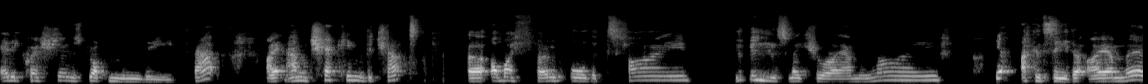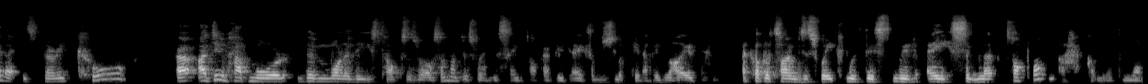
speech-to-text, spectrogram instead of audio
any questions, drop them in the chat. I am checking the chat uh, on my phone all the time. Let's make sure I am live. Yep, I can see that I am there. That is very cool. Uh, I do have more than one of these tops as well, so I'm not just wearing the same top every day. So I'm just looking at it live a couple of times this week with this with a similar top on. I have got more than one.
